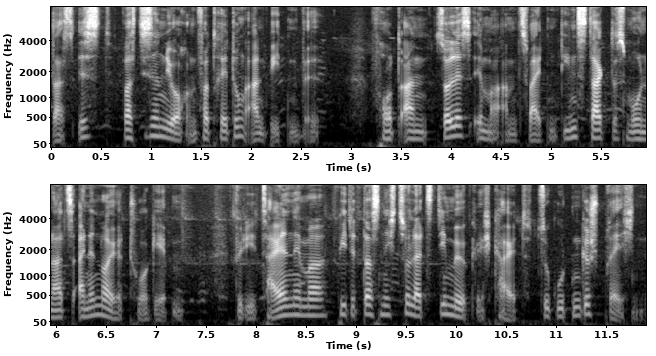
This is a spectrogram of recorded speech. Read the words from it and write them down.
Das ist, was die Seniorenvertretung anbieten will. Fortan soll es immer am zweiten Dienstag des Monats eine neue Tour geben. Für die Teilnehmer bietet das nicht zuletzt die Möglichkeit zu guten Gesprächen.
